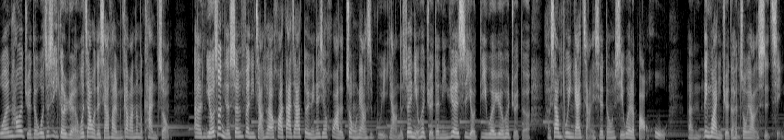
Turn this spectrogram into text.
伯恩他会觉得我就是一个人，我讲我的想法，你们干嘛那么看重？呃，有的时候你的身份，你讲出来话，大家对于那些话的重量是不一样的，所以你会觉得你越是有地位，越会觉得好像不应该讲一些东西，为了保护嗯，另外你觉得很重要的事情，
